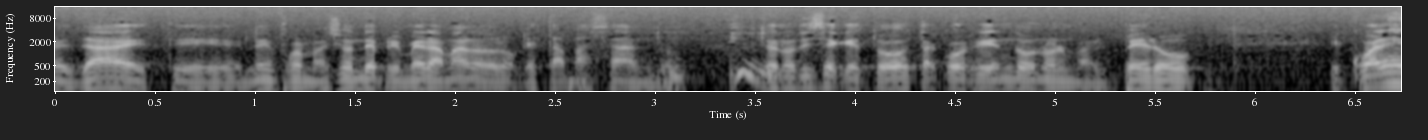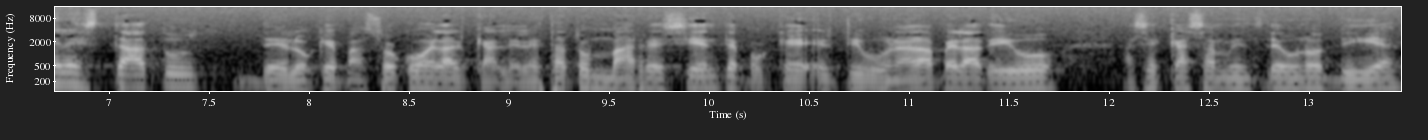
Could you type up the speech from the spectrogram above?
¿verdad? Este, la información de primera mano de lo que está pasando. Usted nos dice que todo está corriendo normal, pero eh, ¿cuál es el estatus de lo que pasó con el alcalde? El estatus más reciente, porque el tribunal apelativo hace escasamente unos días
